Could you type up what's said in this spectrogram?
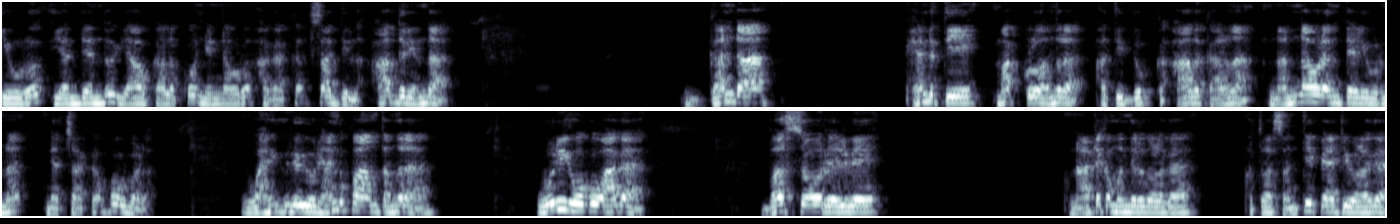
ಇವರು ಎಂದೆಂದು ಯಾವ ಕಾಲಕ್ಕೂ ನಿನ್ನವರು ಆಗಕ್ಕೆ ಸಾಧ್ಯ ಇಲ್ಲ. ಆದ್ದರಿಂದ ಗಂಡ, ಹೆಂಡತಿ, ಮಕ್ಕಳು ಅಂದ್ರೆ ಅತಿ ದುಃಖ. ಆದ ಕಾರಣ ನನ್ನವ್ರು ಅಂತೇಳಿ ಇವ್ರನ್ನ ನೆಚ್ಚಾಕ ಹೋಗಬೇಡ. ಇವ್ರು ಹೆಂಗಪ್ಪ ಅಂತಂದ್ರೆ ಊರಿಗೆ ಹೋಗುವಾಗ ಬಸ್ಸು, ರೈಲ್ವೆ, ನಾಟಕ ಮಂದಿರದೊಳಗೆ ಅಥವಾ ಸಂತಿ ಪ್ಯಾಟಿಯೊಳಗೆ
